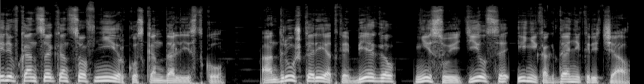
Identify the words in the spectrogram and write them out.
или в конце концов Нирку-скандалистку. Андрюшка редко бегал, не суетился и никогда не кричал.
